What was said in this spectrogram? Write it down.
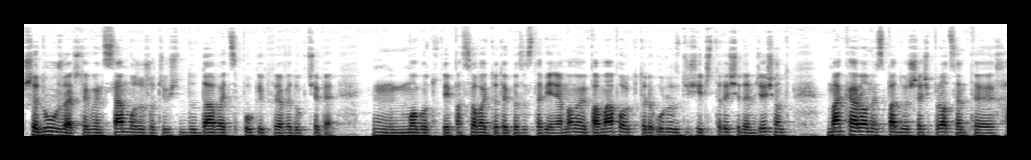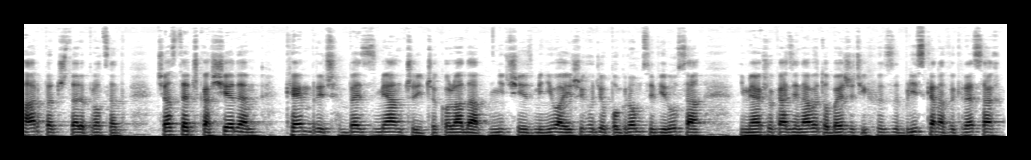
przedłużać. Tak więc sam możesz oczywiście dodawać spółki, które według Ciebie mm, mogą tutaj pasować do tego zestawienia. Mamy Pamapol, który urósł dzisiaj 4,70, makarony spadły 6%, Harper 4%, ciasteczka 7%, Cambridge bez zmian, czyli czekolada nic się nie zmieniła. Jeżeli chodzi o pogromcy wirusa i miałeś okazję nawet obejrzeć ich z bliska na wykresach,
